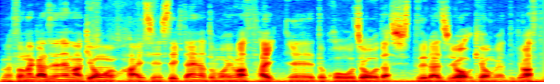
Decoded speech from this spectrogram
まあそんな感じでね、まあ今日も配信していきたいなと思います。はい、えー、っと、工場脱出ラジオ、今日もやっていきます。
